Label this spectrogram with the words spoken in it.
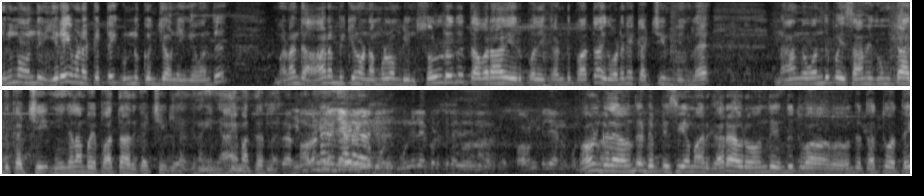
இனிமேல் வந்து இறை வணக்கத்தை இன்னும் கொஞ்சம் நீங்கள் வந்து வணங்க ஆரம்பிக்கணும் நம்மளும் அப்படின்னு சொல்கிறது தவறாக இருப்பதை கண்டு பார்த்தா இது உடனே கட்சின்றீங்களே நாங்கள் வந்து போய் சாமி கும்பிட்டா அது கட்சி நீங்களாம் போய் பார்த்தா அது கட்சி இல்லையா? அது எனக்கு நியாயமாக தெரில பவன் கல்யாணம் வந்து டெப்டி சிஎம்மாக இருக்கார் அவர் வந்து இந்துத்துவ வந்து தத்துவத்தை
